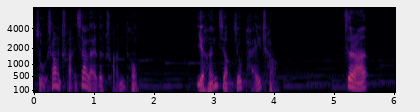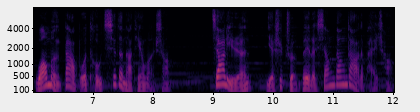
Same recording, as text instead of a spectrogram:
祖上传下来的传统，也很讲究排场。自然，王猛大伯头七的那天晚上，家里人也是准备了相当大的排场，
